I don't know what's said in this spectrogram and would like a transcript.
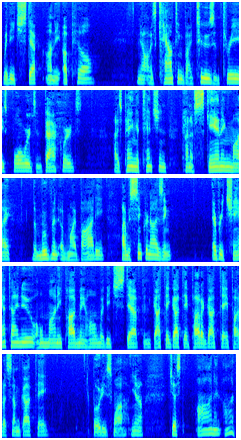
with each step on the uphill. You know, I was counting by twos and threes, forwards and backwards. I was paying attention, kind of scanning my the movement of my body. I was synchronizing every chant I knew, Om Mani Padme Hum with each step, and Gate Gate Paragate Pada Samgate, Bodhi Svaha, you know, just on and on.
